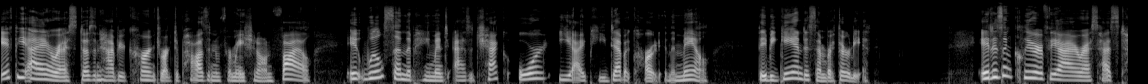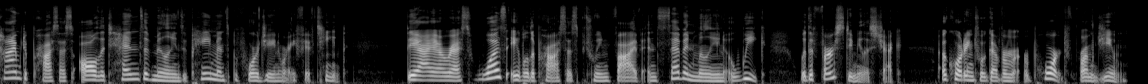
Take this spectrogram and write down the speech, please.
If the IRS doesn't have your current direct deposit information on file, it will send the payment as a check or EIP debit card in the mail. They began December 30th. It isn't clear if the IRS has time to process all the tens of millions of payments before January 15th. The IRS was able to process between 5 and 7 million a week with the first stimulus check, according to a government report from June.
